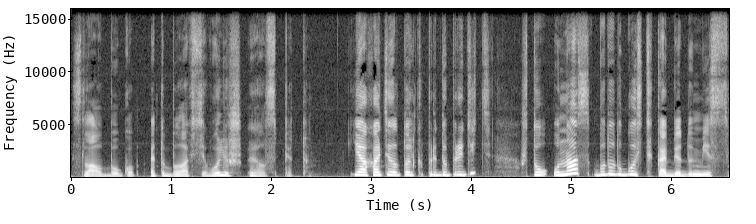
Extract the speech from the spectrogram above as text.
Слава богу, это была всего лишь Элспет. «Я хотела только предупредить, что у нас будут гости к обеду, мисс»,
